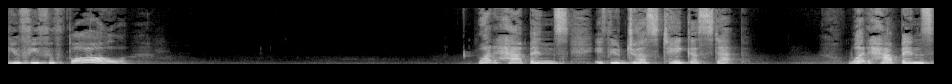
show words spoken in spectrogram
you, if you fall? What happens if you just take a step? What happens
